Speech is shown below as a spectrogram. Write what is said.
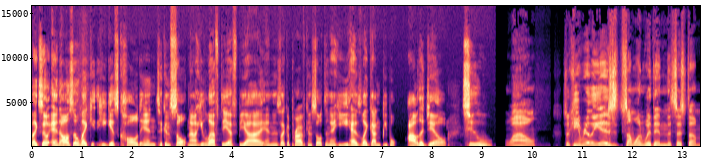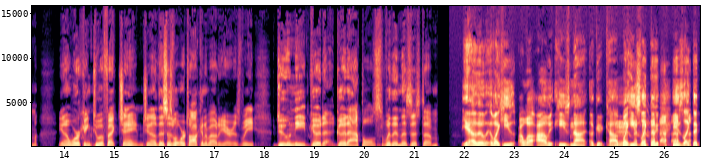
like so and also like he gets called in to consult now he left the fbi and is like a private consultant and he has like gotten people out of jail too Wow. So he really is someone within the system, you know, working to affect change. You know, this is what we're talking about here is we do need good good apples within the system. Yeah, like he's oh, well, he's not a good cop, but he's like the he's like the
